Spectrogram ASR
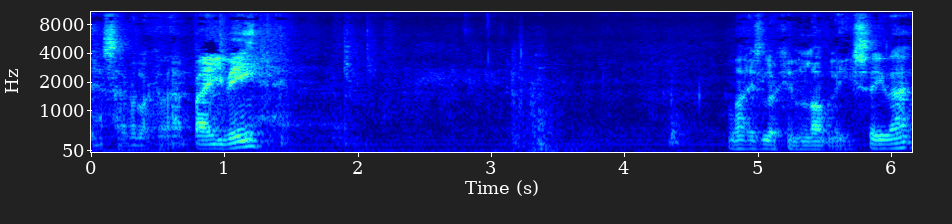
Let's have a look at that baby. That is looking lovely, see that?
